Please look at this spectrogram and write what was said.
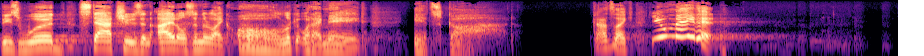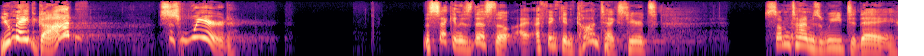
these wood statues and idols, and they're like, oh, look at what I made. It's God. God's like, you made it. You made God? This is weird. The second is this, though. I, think in context here, it's sometimes we today,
